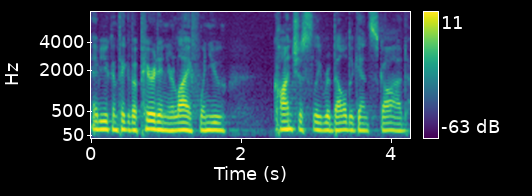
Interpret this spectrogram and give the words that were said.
Maybe you can think of a period in your life when you consciously rebelled against God.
